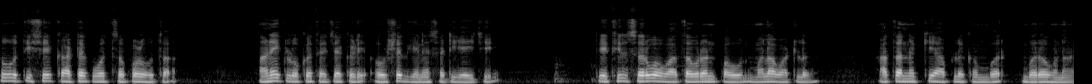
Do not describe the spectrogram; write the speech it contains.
तो अतिशय काटक व चपळ होता. अनेक लोक त्याच्याकडे औषध घेण्यासाठी यायचे. तेथील सर्व वातावरण पाहून मला वाटलं आता नक्की आपलं कंबर बरं होणार.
